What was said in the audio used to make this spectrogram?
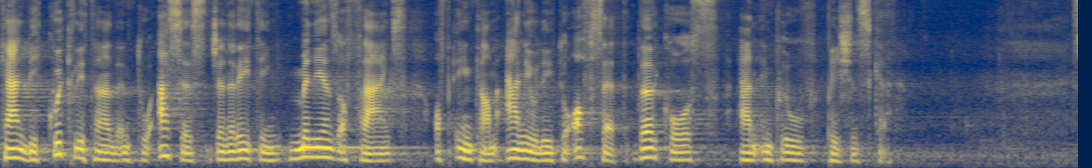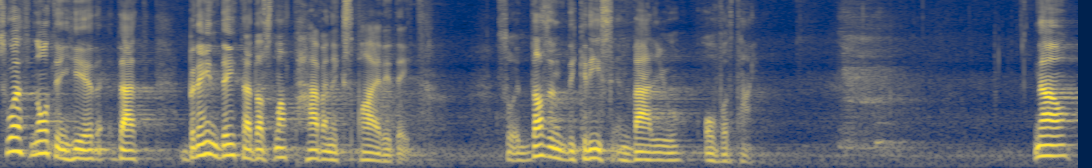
can be quickly turned into assets generating millions of francs of income annually to offset their costs and improve patients' care. It's worth noting here that brain data does not have an expiry date, so it doesn't decrease in value over time. Now,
